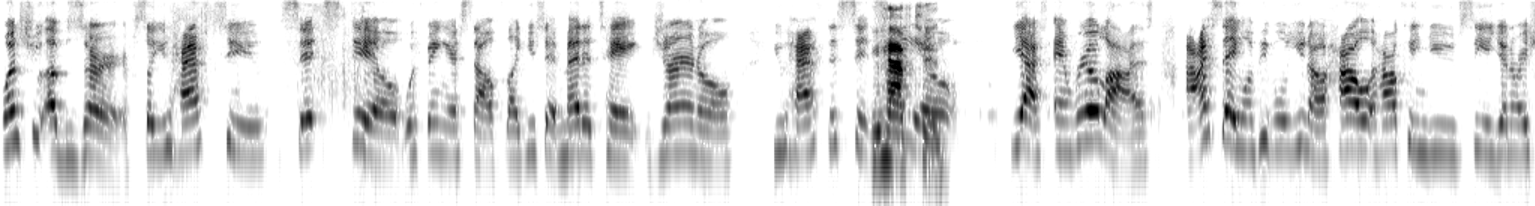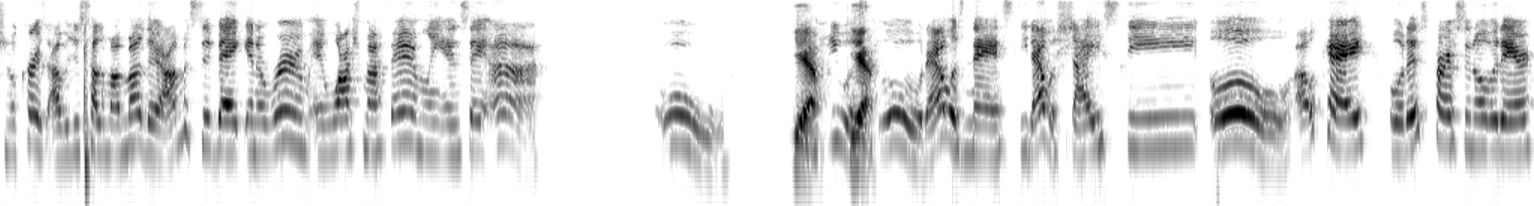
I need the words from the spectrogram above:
Once you observe, so you have to sit still within yourself, like you said, meditate, journal. You have to sit. You have still. to. Yes, and realize. I say when people, you know, how how can you see a generational curse? I was just telling my mother, I'm gonna sit back in a room and watch my family and say, ah, oh, Yeah. she was, Yeah. oh, that was nasty. That was shisty. Oh, okay. Well, this person over there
